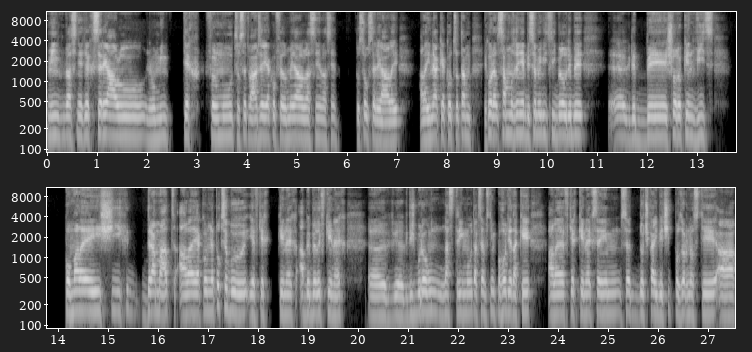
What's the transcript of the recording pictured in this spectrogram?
míň vlastně těch seriálů, nebo míň těch filmů, co se tváří jako filmy, ale vlastně, vlastně to jsou seriály, ale jinak jako co tam, jako samozřejmě by se mi víc líbilo, kdyby, eh, kdyby šlo do kin víc pomalejších dramat, ale jako nepotřebuju je v těch kinech, aby byly v kinech, když budou na streamu, tak jsem s tím pohodě taky, ale v těch kinech se jim se dočkají větší pozornosti a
